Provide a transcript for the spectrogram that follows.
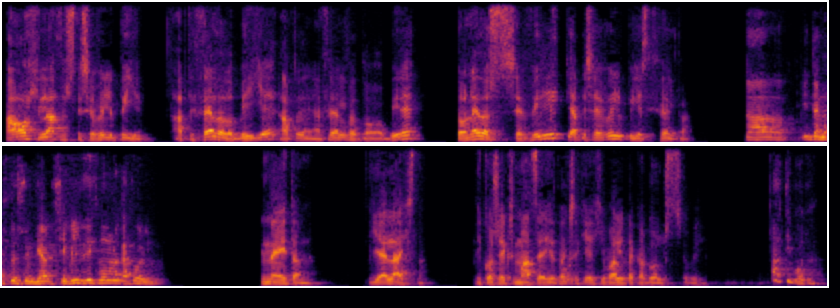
α, όχι, λάθος, στη Σεβίλη πήγε. Από τη Θέλτα τον πήγε, από την Θέλτα τον πήρε, τον έδωσε στη Σεβίλη και από τη Σεβίλη πήγε στη Θέλτα. Α, ήταν αυτός ο Ινδιάνο. Τη Σεβίλη δεν θυμόμουν καθόλου. Ναι, ήταν. Για ελάχιστα. 26 μάτσα έχει παίξει και έχει βάλει 10 γκολ στη Σεβίλη. Α, τίποτα.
